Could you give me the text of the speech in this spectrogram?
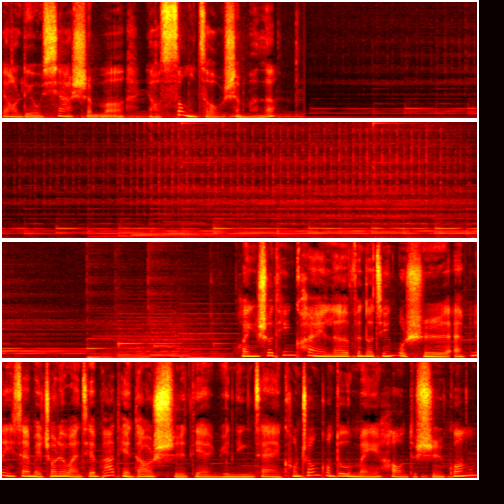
要留下什么，要送走什么了。欢迎收听《快乐奋斗经》，我是 Emily，在每周六晚间八点到十点，与您在空中共度美好的时光。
